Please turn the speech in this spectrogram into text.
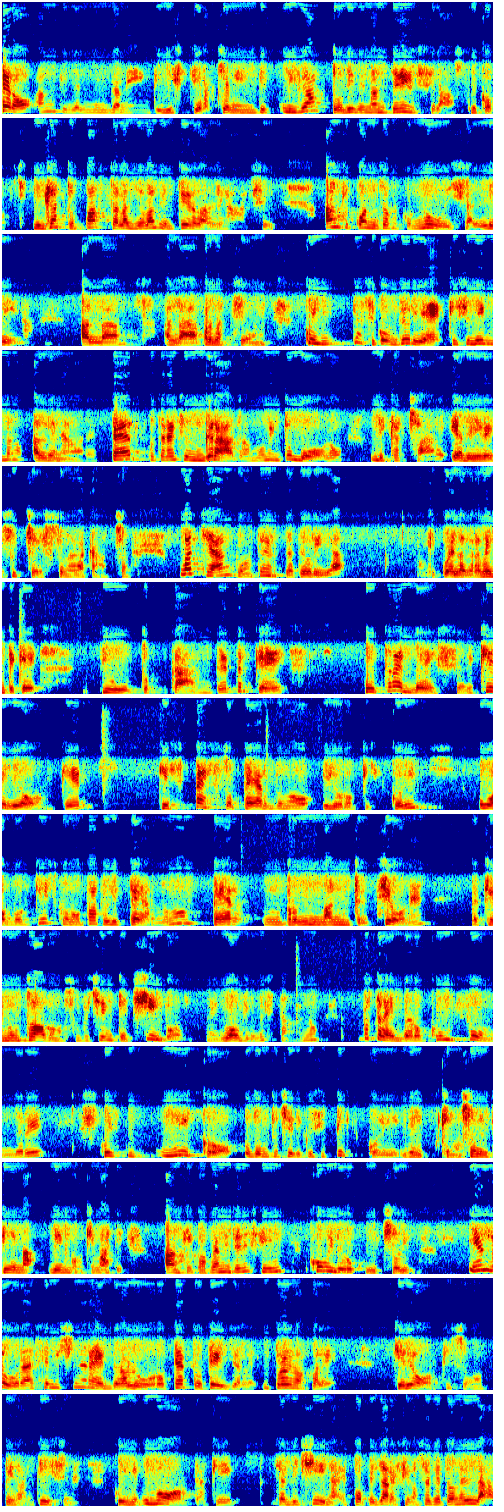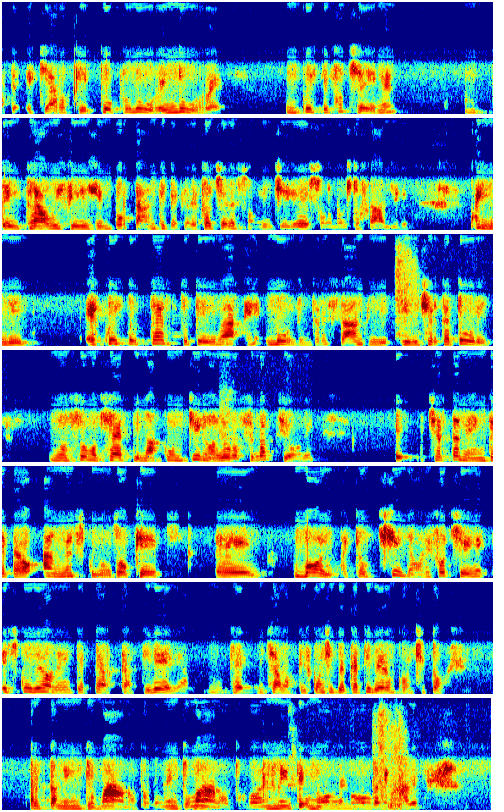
Però anche gli allungamenti, gli stiracchiamenti, il gatto deve mantenersi elastico, il gatto passa la giornata intera ad allenarsi, anche quando gioca con noi si allena alla, alla predazione. Quindi la seconda teoria è che si debbano allenare per poter essere in grado al momento buono di cacciare e avere successo nella caccia. Ma c'è anche una terza teoria, che è quella veramente che più toccante, perché potrebbe essere che le orche, che spesso perdono i loro piccoli, o abortiscono o proprio li perdono per un problema di malnutrizione, perché non trovano sufficiente cibo nei luoghi dove stanno, potrebbero confondere questi micro odontoceti, questi piccoli, che non sono delfini ma vengono chiamati anche propriamente delfini, come i loro cuccioli. E allora si avvicinerebbero a loro per proteggerle. Il problema qual è? Che le orche sono pesantissime. Quindi un'orca che si avvicina e può pesare fino a 7 tonnellate, è chiaro che può produrre, indurre in queste focene dei traumi fisici importanti perché le focene sono leggere e sono molto fragili. Quindi questo terzo tema è molto interessante, i, i ricercatori non sono certi ma continuano le loro osservazioni e certamente però hanno escluso che eh, voi che uccidano le focene esclusivamente per cattiveria, cioè diciamo che il concetto di cattiveria è un concetto prettamente umano, propriamente umano, probabilmente non nel mondo animale.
